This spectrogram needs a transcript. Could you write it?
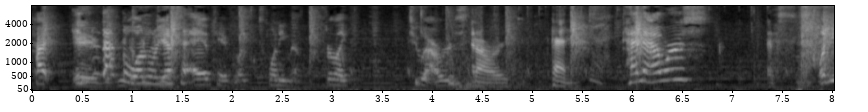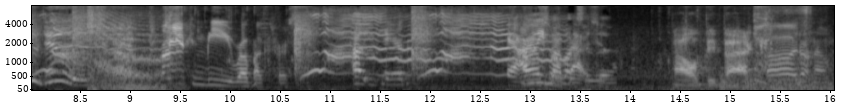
Hi. Isn't that the one where you have to AFK for like 20 minutes? For like two hours? Ten hours. Ten. 10 hours? Yes. What do you do? Or you can be Robux person. Oh, you can. Yeah, How I many also have Robux that is too. I'll be back. Uh, I don't know.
